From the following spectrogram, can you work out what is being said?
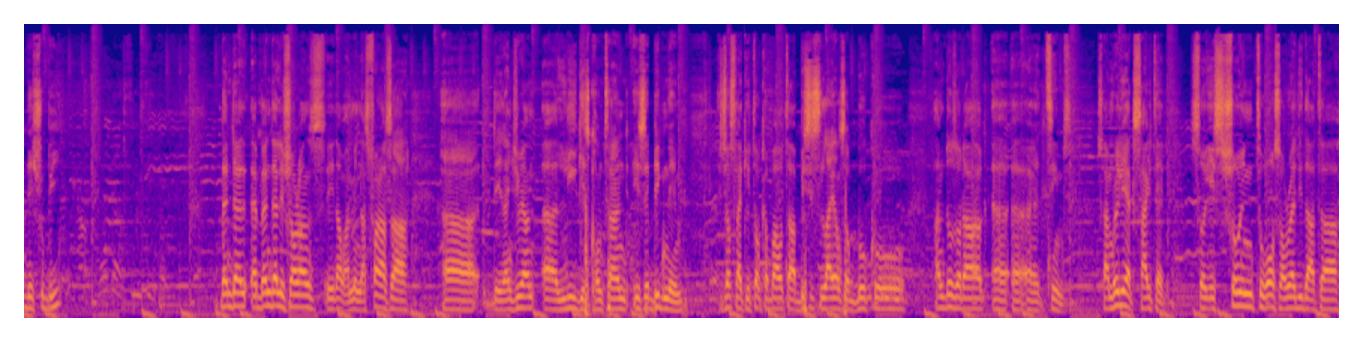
they should be. Bendel, uh, Bendel Insurance, you know, I mean, as far as uh, uh, the Nigerian uh, league is concerned, is a big name. It's just like you talk about uh, BCC Lions of Gboko and those other uh, uh, teams. So I'm really excited. So it's showing to us already that uh,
